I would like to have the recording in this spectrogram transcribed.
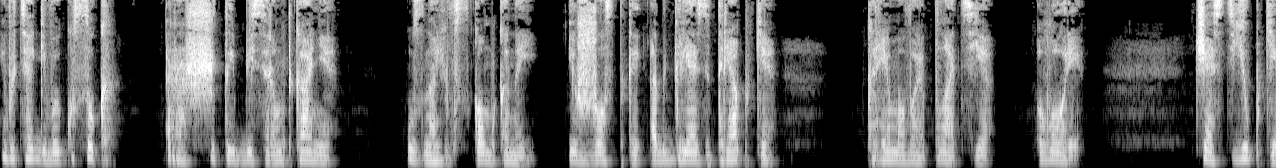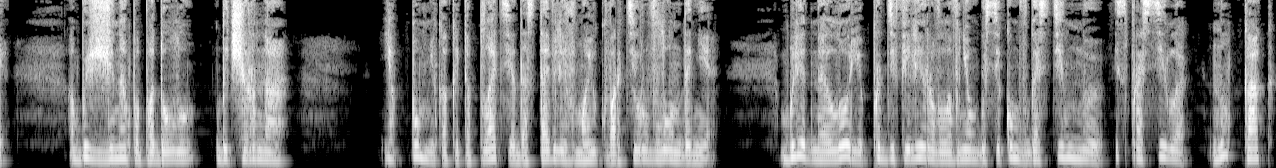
и вытягиваю кусок расшитой бисером ткани. Узнаю в скомканной и жесткой от грязи тряпки кремовое платье Лори. Часть юбки обожжена по подолу до черна. Я помню, как это платье доставили в мою квартиру в Лондоне. Бледная Лори продефилировала в нем босиком в гостиную и спросила, «Ну как,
